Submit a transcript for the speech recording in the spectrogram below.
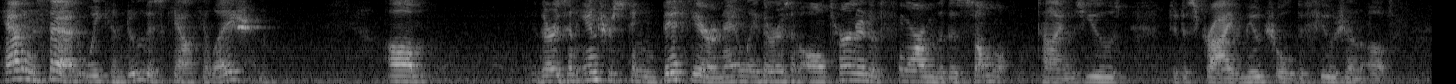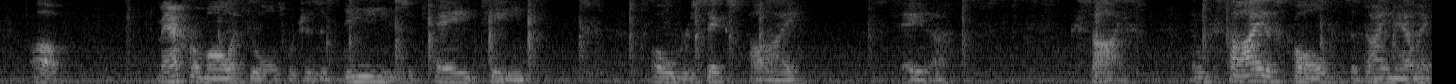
Having said we can do this calculation, um, there is an interesting bit here, namely there is an alternative form that is sometimes used to describe mutual diffusion of uh, macromolecules, which is a D is a KT over 6 pi eta psi. And psi is called the dynamic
